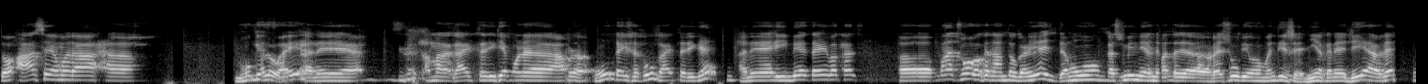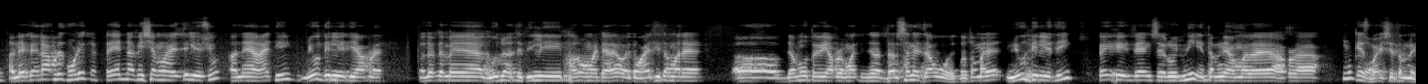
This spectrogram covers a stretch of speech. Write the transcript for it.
તો આ છે અમારા મુકેશભાઈ અને અમારા ગાઈડ તરીકે પણ આપણે હું કહી શકું ગાઈડ તરીકે. અને એ બે ત્રણ વખત પાંચ છ વખત આમ તો ગણીએ જમ્મુ કાશ્મીરની અંદર માતા વૈષ્ણો દેવીનું મંદિર છે. અહીંયા કને જઈ આવે અને પહેલા આપણે થોડીક ટ્રેનના વિશે માહિતી લઈશું. અને અહીંથી ન્યૂ દિલ્હીથી આપણે અગર તમે ગુજરાતથી દિલ્હી ફરવા માટે આવ્યા હોય તો અહીંથી તમારે જમ્મુ તવી આપણે દર્શને જવું હોય તો તમારે ન્યૂ દિલ્હીથી કઈ કઈ ટ્રેન છે રોજની એ તમને અમારે આપણા મુકેશભાઈ છે તમને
